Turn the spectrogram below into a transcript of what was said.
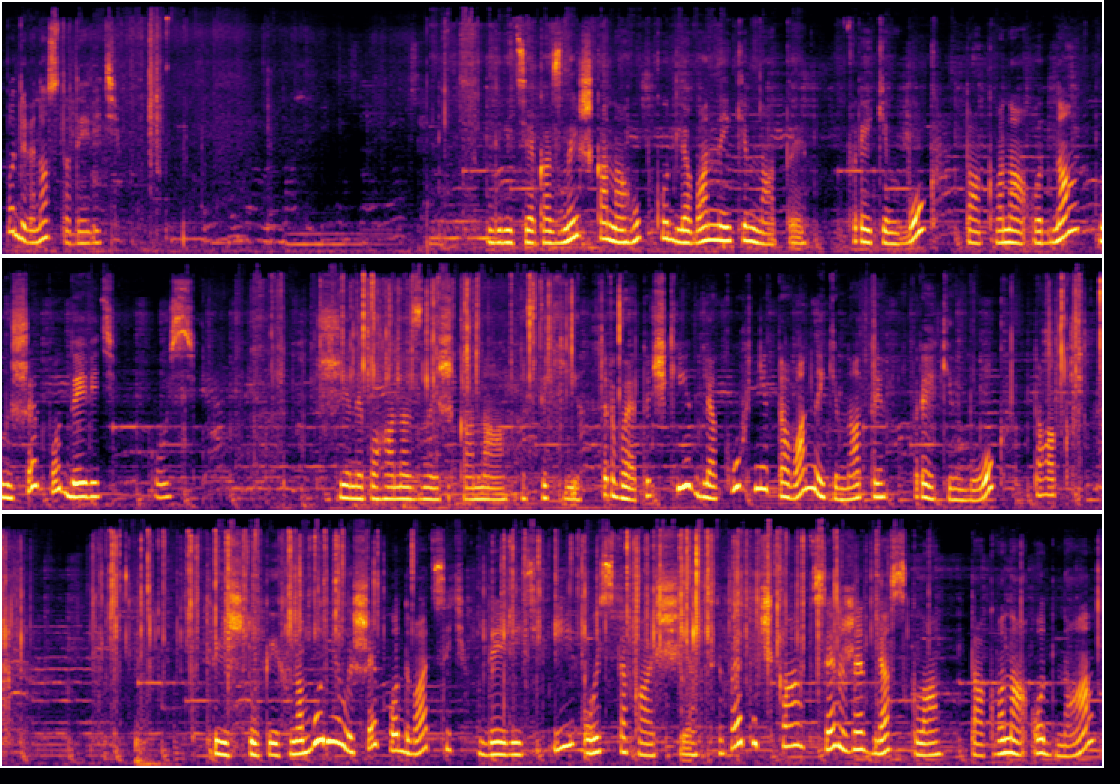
По 99. Дивіться, яка знижка на губку для ванної кімнати. Фрейкінбок. Так, вона одна, лише по 9. Ось. Ще непогана знижка на ось такі серветочки для кухні та ванної кімнати. Фрейкінбок. Так. Три штуки їх в наборі лише по 29. І ось така ще серветочка. Це вже для скла. Так, вона одна.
